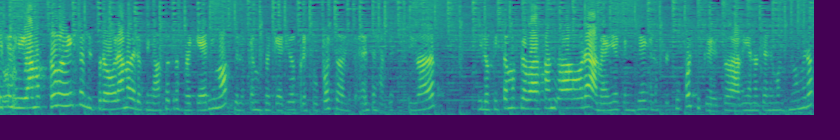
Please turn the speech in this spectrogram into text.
Ese es, digamos, todo eso es el programa de lo que nosotros requerimos, de lo que hemos requerido presupuestos de diferentes empresas privadas y lo que estamos trabajando ahora a medida que nos lleguen los presupuestos, que todavía no tenemos los números,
